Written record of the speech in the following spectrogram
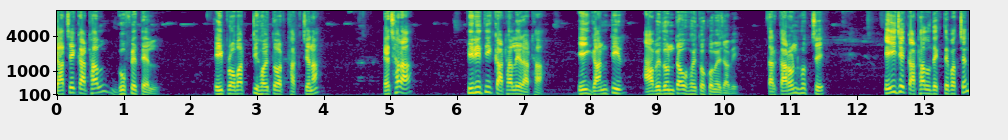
গাছে কাঁঠাল, গুফে তেল। এই প্রবাদটি হয়তো আর থাকছে না। এছাড়া পিরিতি কাঁঠালের আঠা, এই গানটির আবেদনটাও হয়তো কমে যাবে। তার কারণ হচ্ছে, এই যে কাঁঠাল দেখতে পাচ্ছেন,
